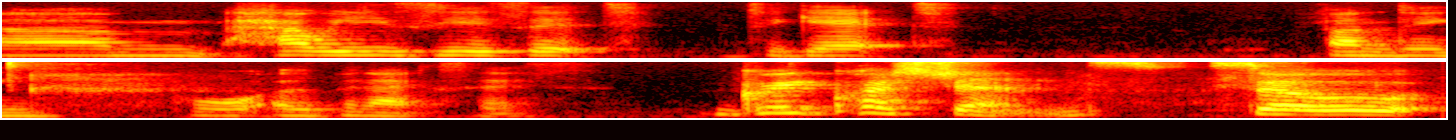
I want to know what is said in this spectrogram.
Um, how easy is it to get funding for open access? Great questions. So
